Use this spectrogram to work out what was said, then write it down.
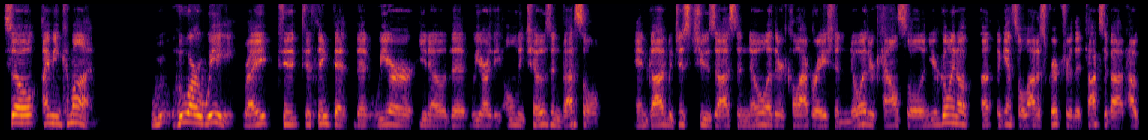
So, I mean, come on. Who are we, right, to, to think that, that we are, you know, that we are the only chosen vessel and God would just choose us and no other collaboration, no other counsel. And you're going up against a lot of scripture that talks about how,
